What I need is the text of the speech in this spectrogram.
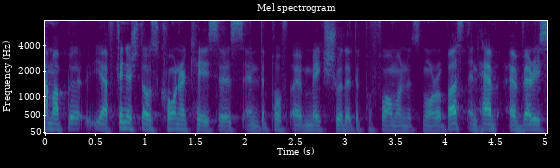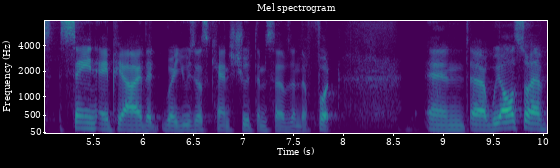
come up, uh, yeah, finish those corner cases and the, uh, make sure that the performance is more robust and have a very sane API that where users can shoot themselves in the foot. And uh, we also have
